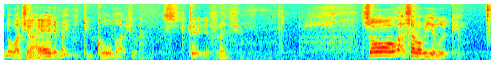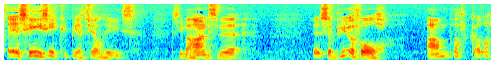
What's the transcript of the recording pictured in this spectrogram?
Not much ahead, it might be too cold actually. Straight to the fridge. So let's have a wee look. It's hazy, could be a chill haze. See my hand through it. It's a beautiful amber colour.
